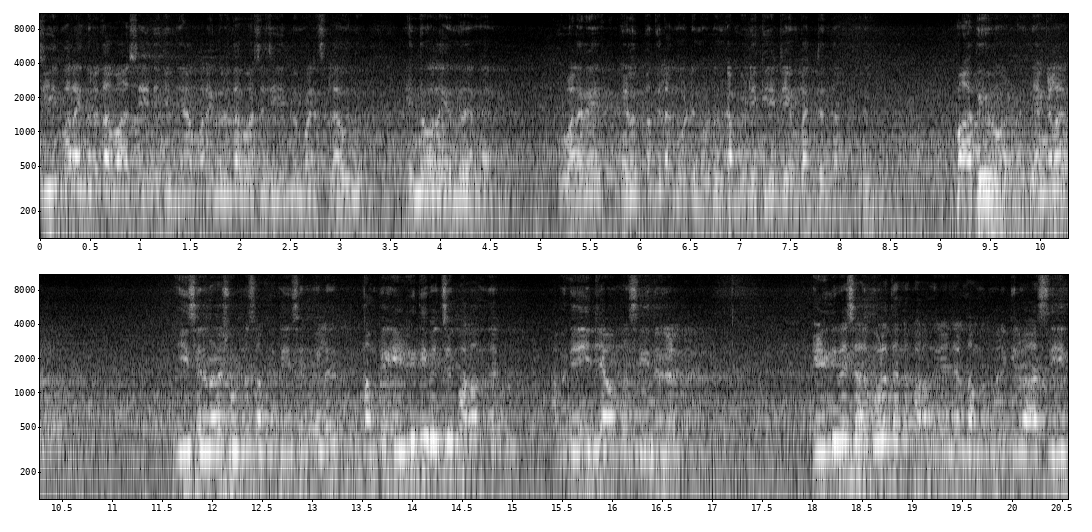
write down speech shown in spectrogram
ജീൻ പറയുന്നൊരു തമാശ എനിക്കും ഞാൻ പറയുന്നൊരു തമാശ ജീനും മനസ്സിലാവുന്നു എന്ന് പറയുന്നത് തന്നെ വളരെ എളുപ്പത്തിൽ അങ്ങോട്ടും ഇങ്ങോട്ടും കമ്മ്യൂണിക്കേറ്റ് ചെയ്യാൻ പറ്റുന്ന ഒരു മാധ്യമമാണ്. ഞങ്ങൾ ഈ സിനിമയുടെ ഷൂട്ടിന് സമയത്ത് ഈ സിനിമയിൽ നമുക്ക് എഴുതി വെച്ച് പറഞ്ഞ് അഭിനയിക്കാവുന്ന സീനുകൾ എഴുതി വെച്ച് അതുപോലെ തന്നെ പറഞ്ഞു കഴിഞ്ഞാൽ നമുക്ക് ഒരിക്കലും ആ സീൻ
